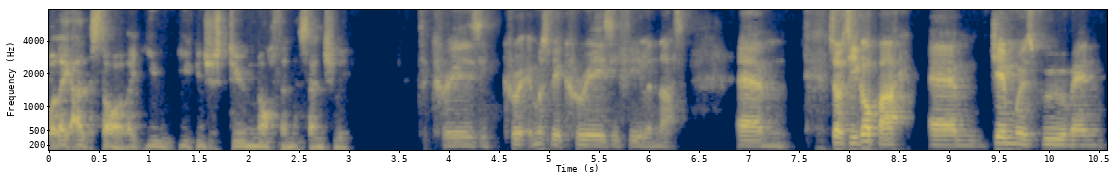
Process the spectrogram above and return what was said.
but like at the start, like you you can just do nothing essentially. It's a crazy. It must be a crazy feeling that. Um, so, so you got back. Um, gym was booming.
